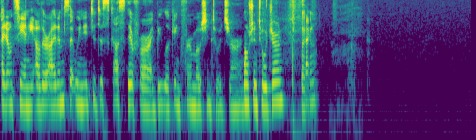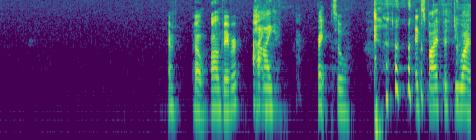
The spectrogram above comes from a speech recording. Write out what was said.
I don't see any other items that we need to discuss, therefore I'd be looking for a motion to adjourn. Motion to adjourn? Second? Oh, all in favor? Aye. Right, so it's 5:51.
